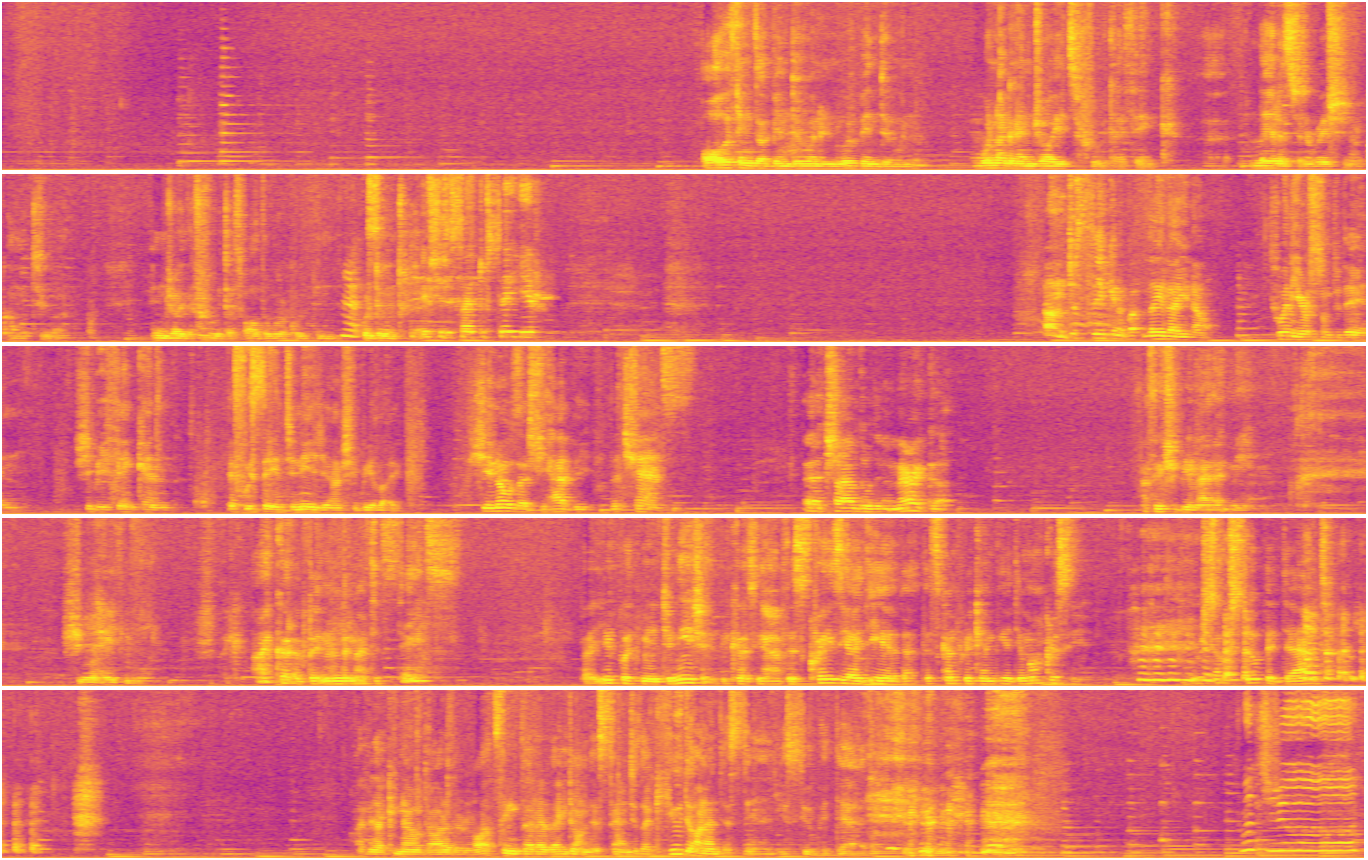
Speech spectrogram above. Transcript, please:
All the things I've been doing and we've been doing, we're not going to enjoy its fruit, I think. Uh, Layla's generation are going to uh, enjoy the fruit of all the work we've been, we're doing today. If she decides to stay here, I'm just thinking about Layla, you know, 20 years from today, and she'd be thinking, if we stay in Tunisia, and she'd be like, she knows that she had the, the chance a childhood in America. I think she'd be mad at me. She will hate me. Like, I could have been in the United States. But you put me in Tunisia because you have this crazy idea that this country can be a democracy. You're so stupid, Dad. I'd be like, no, daughter, there are a lot of things that, are, that you don't understand. She's like, you don't understand, you stupid dad. Bonjour.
